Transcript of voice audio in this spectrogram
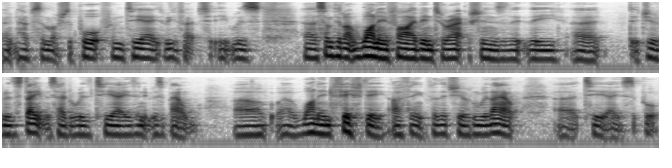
don't have so much support from TAs. In fact, it was uh, something like one in five interactions that the, uh, the children with statements had with TAs, and it was about uh, uh, one in 50, I think, for the children without uh, TA support.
